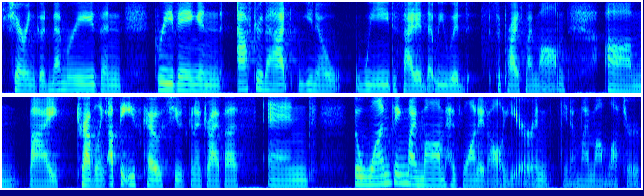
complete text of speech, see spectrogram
sharing good memories and grieving. And after that, you know, we decided that we would surprise my mom um, by traveling up the East Coast. She was going to drive us. And the one thing my mom has wanted all year, and, you know, my mom lost her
